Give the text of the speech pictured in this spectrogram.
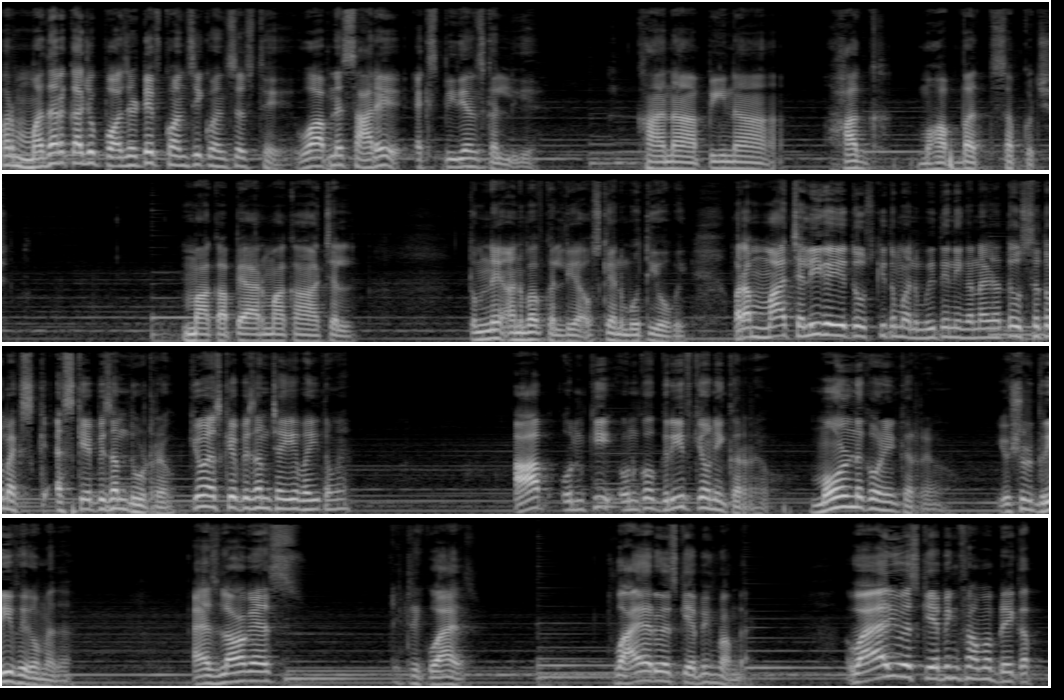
पर मदर का जो पॉजिटिव कॉन्सिक्वेंसेस थे, वो आपने सारे एक्सपीरियंस कर लिए। खाना, पीना हग मोहब्बत, सब कुछ। माँ का प्यार, माँ का आंचल। तुमने अनुभव कर लिया, उसकी अनुभूति हो गई। पर अब माँ चली गई है तो उसकी तुम अनुभूति नहीं करना चाहते, उससे तुम एस्केपिज्म ढूंढ रहे हो। क्यों एस्केपिज्म चाहिए भाई तुम्हें? आप उनकी, उनको ग्रीफ क्यों नहीं कर रहे हो? मोर्न क्यों नहीं कर रहे हो? You should grieve your mother as long as it requires why are you escaping from that why are you escaping from a breakup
